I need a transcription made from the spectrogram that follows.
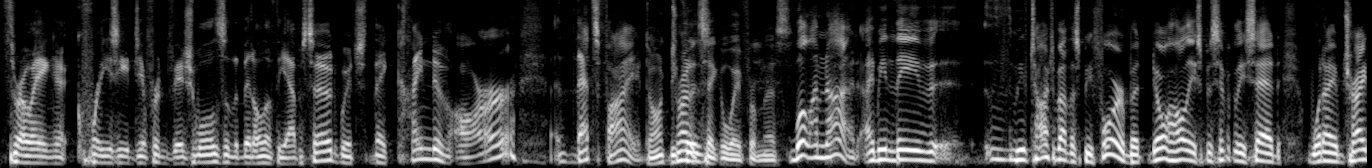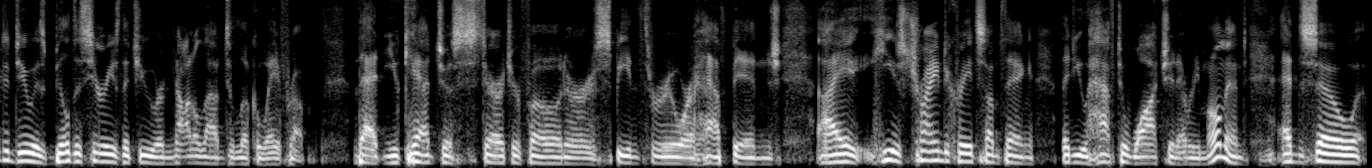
throwing crazy different visuals in the middle of the episode, which they kind of are, that's fine. Don't try to take away from this. Well, I'm not. I mean, they've we've talked about this before, but Noah Hawley specifically said what I'm trying to do is build a series that you are not allowed to look away from. That you can't just stare at your phone or speed through or half binge. I he is trying to create something that you have to watch at every moment, and so.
